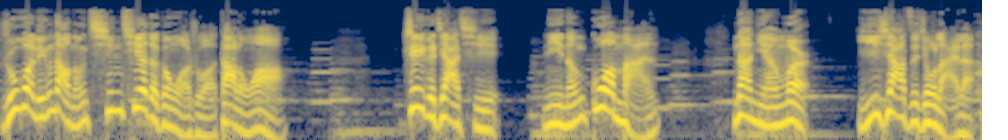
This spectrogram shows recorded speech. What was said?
如果领导能亲切的跟我说：“大龙啊，这个假期你能过满，那年味儿一下子就来了。”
